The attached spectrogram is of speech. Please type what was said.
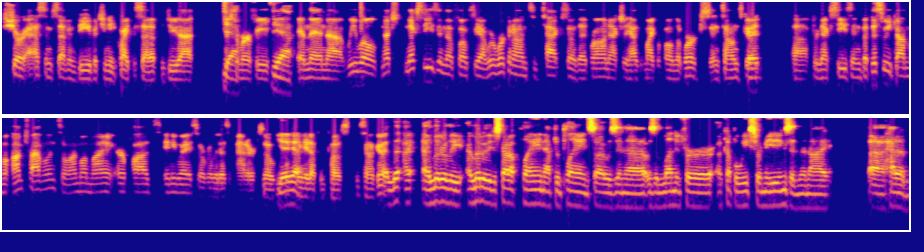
Shure SM7B, but you need quite the setup to do that, Mr. Yeah. Murphy. Yeah. And then uh, we will next next season though, folks. Yeah, we're working on some tech so that Ron actually has a microphone that works and sounds good uh, for next season. But this week I'm I'm traveling, so I'm on my AirPods anyway, so it really doesn't matter. So Yeah, we'll yeah. clean it up in post. It sound I, good. li- I, I literally, I literally just got off plane after plane. So I was in, uh, I was in London for a couple weeks for meetings, and then I uh, had a,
